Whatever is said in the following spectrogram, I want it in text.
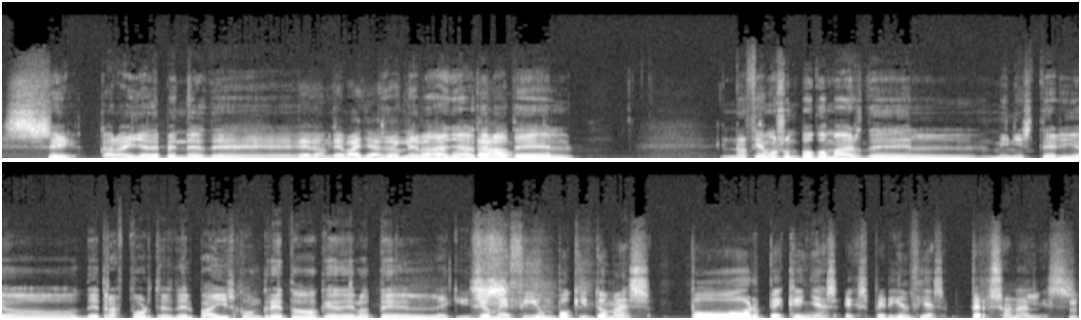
Sí, claro, ahí ya depende de... De dónde vayas, de de dónde vayas, del hotel... Nos fiamos un poco más del Ministerio de Transportes del país concreto que del Hotel X. Yo me fío un poquito más por pequeñas experiencias personales.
